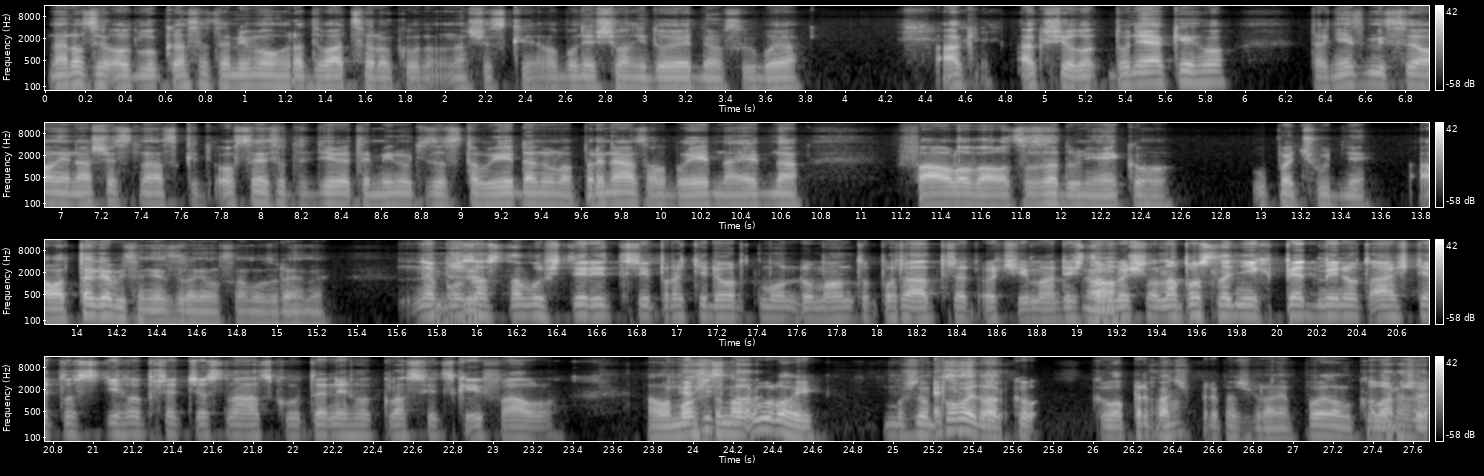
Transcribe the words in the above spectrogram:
na rozdiel od Lukasa, ten by mohol hrať 20 rokov na šeske, lebo nešiel ani do jedného súboja. Ak, ak šiel do, do nejakého, tak nezmyselne na 16, keď 89. minúte zastavu 1-0 pre nás, alebo 1-1, fauloval zo zadu niekoho. Úplne čudne. Ale tak, aby sa nezranil samozrejme. Nebo Takže- za stavu 4-3 proti Dortmundu, mám to pořád před očima. Když tam No. došel na posledních 5 minut a ještě to stihl před 16, ten jeho klasický faul. Ale možno skôr- úlohy. Možno povedal, kolo, kolo prepač, prepač, Braňo, povedal kolo, že.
